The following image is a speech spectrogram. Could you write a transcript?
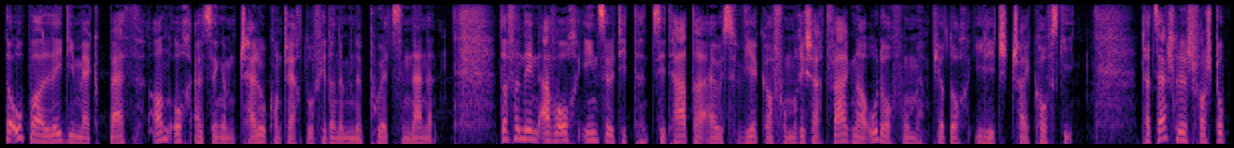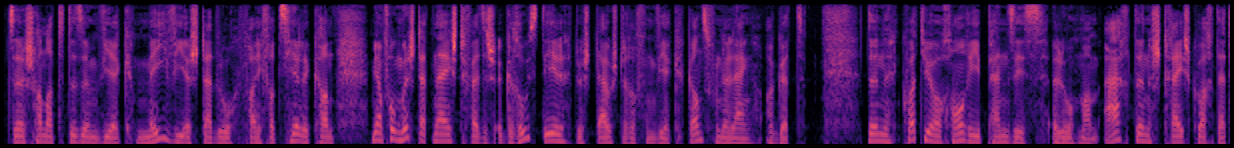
der Oper Lady Macbeth an och aus engem Cellokonzerto fir dannëmmenne pu ze nennen. Da vun den awer och einzel Zitate aus Wieker vum Richard Wagner oder vum Piotr Ilitsch Tschaikowski. Tatsächlich verstoppt se schannnert diesem Wirk méi wie Stadlo frei verziele kann. Mir am vu mischt dat neicht, well sech e Grosdeel durch d'Austere vum Wirk ganz vun der Läng ergött. Den Quatuor Henri Pensis lo mam 8. Streichquartett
